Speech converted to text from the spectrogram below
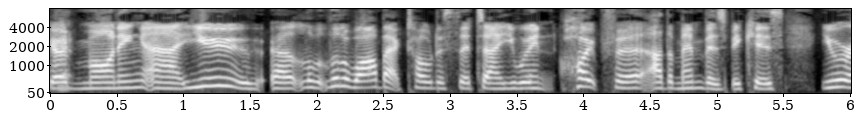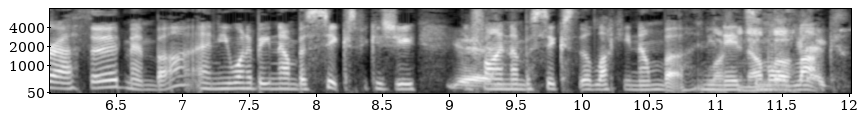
Good morning. Uh, you uh, a l- little while back told us that uh, you weren't hope for other members because you were our third member and you want to be number six because you, you find number six the lucky number and you Lucky need some more number. luck. Ex-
